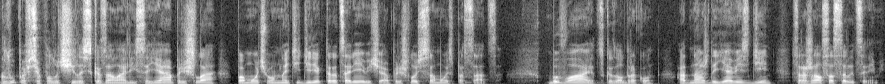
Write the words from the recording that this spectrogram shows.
Глупо все получилось, сказала Алиса. Я пришла помочь вам найти директора царевича, а пришлось самой спасаться. Бывает, сказал дракон. Однажды я весь день сражался с рыцарями.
